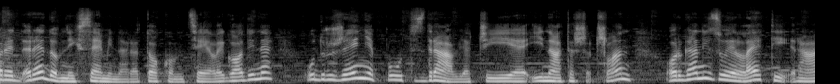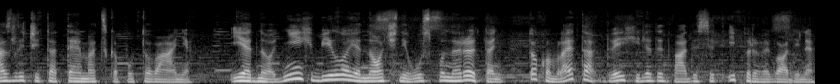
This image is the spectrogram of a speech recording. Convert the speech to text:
Pored redovnih seminara tokom cele godine, Udruženje Put zdravlja, čiji je i Nataša član, organizuje leti različita tematska putovanja. Jedno od njih bilo je noćni uspon na Rtanj tokom leta 2021. godine.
